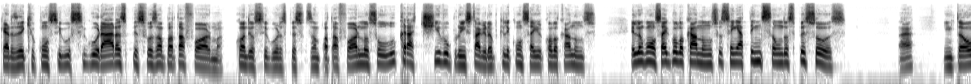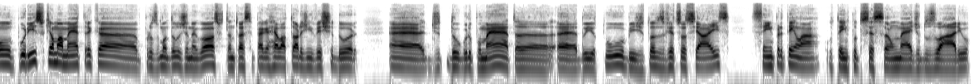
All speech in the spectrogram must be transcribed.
quer dizer que eu consigo segurar as pessoas na plataforma. Quando eu seguro as pessoas na plataforma, eu sou lucrativo para o Instagram porque ele consegue colocar anúncio. Ele não consegue colocar anúncio sem a atenção das pessoas. Né? Então, por isso que é uma métrica para os modelos de negócio, tanto é que você pega relatório de investidor é, de, do grupo Meta, é, do YouTube, de todas as redes sociais, sempre tem lá o tempo de sessão médio do usuário.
